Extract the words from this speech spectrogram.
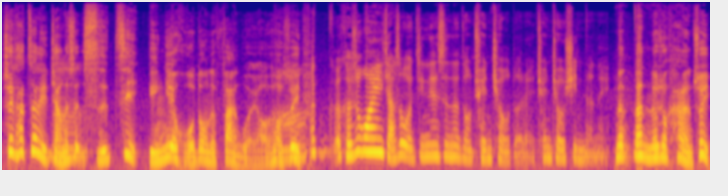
所以他这里讲的是嗯实际营业活动的范围哦。哦所以可是万一假设我今天是那种全球的嘞，全球性的呢？那那你那就看，所以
